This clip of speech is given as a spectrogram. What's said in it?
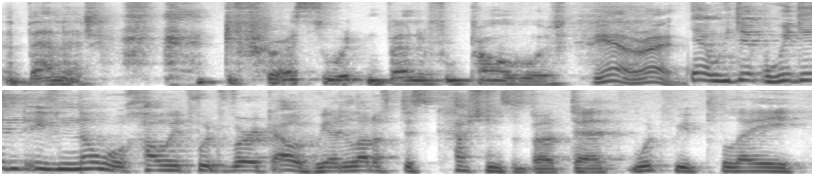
a ballad, the first written ballad from Powerwolf. Yeah, right. Yeah, we did. We didn't even know how it would work out. We had a lot of discussions about that. Would we play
